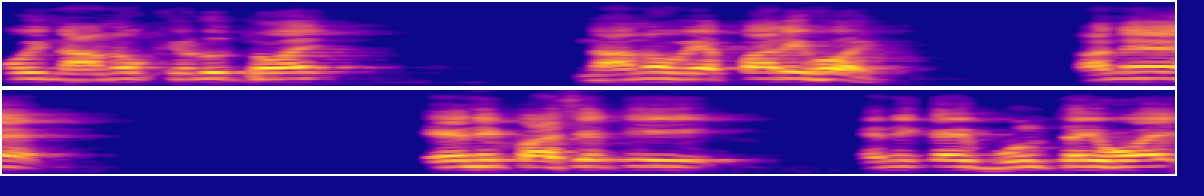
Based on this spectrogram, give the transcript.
કોઈ નાનો ખેડૂત હોય, નાનો વેપારી હોય અને એની પાસેથી એની કંઈ ભૂલ થઈ હોય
